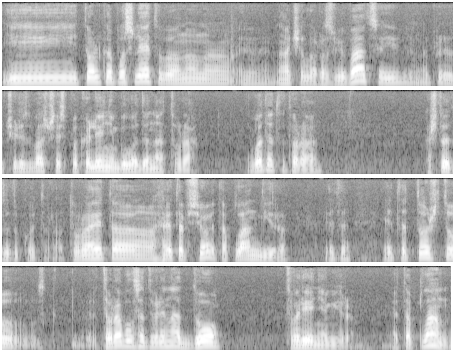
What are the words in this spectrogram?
И только после этого оно э, начало развиваться, и например, через 26 поколений была дана Тора. Вот это Тора. А что это такое Тора? Тора это, это все, это план мира. Это, это то, что Тора была сотворена до творения мира. Это план,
